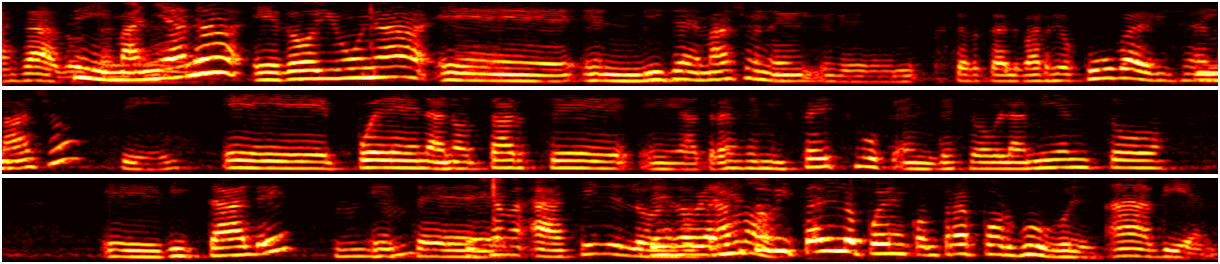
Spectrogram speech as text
has dado. Sí, mañana eh, doy una eh, en Villa de Mayo, en el, cerca del barrio Cuba de Villa de Mayo. Sí. pueden anotarse a través de mi Facebook en Desdoblamiento Vitale. Se llama así, lo Desdoblamiento Vitale lo pueden encontrar por Google. Ah, bien.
